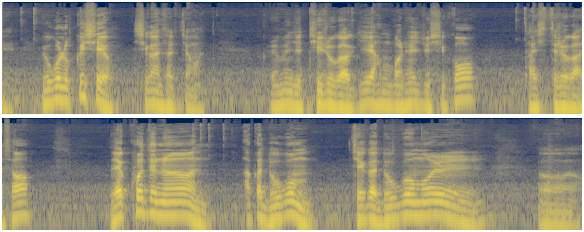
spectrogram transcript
예, 요걸로 끝이에요. 시간 설정은. 그러면 이제 뒤로 가기 한번 해주시고 다시 들어가서 레코드는 아까 녹음 제가 녹음을 어,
